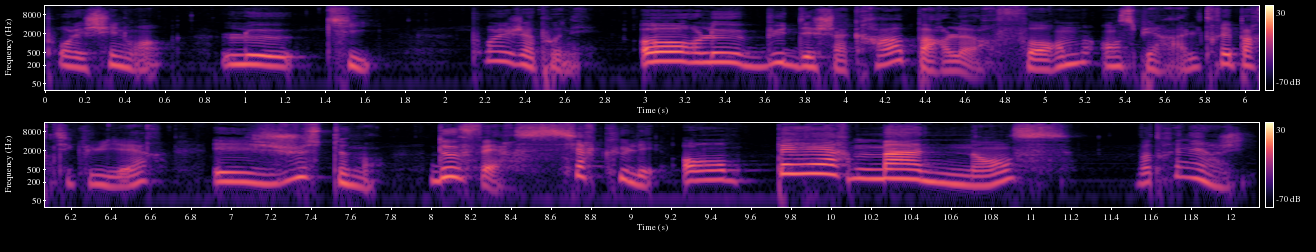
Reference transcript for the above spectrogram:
pour les Chinois, le ki pour les Japonais. Or, le but des chakras, par leur forme en spirale très particulière, est justement de faire circuler en permanence votre énergie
